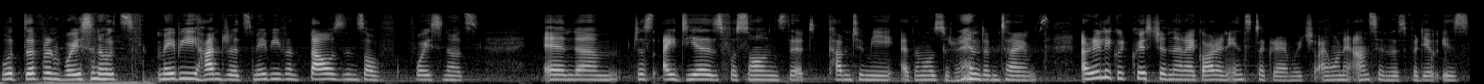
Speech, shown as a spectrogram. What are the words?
with different voice notes, maybe hundreds, maybe even thousands of voice notes and um, just ideas for songs that come to me at the most random times. A really good question that I got on Instagram, which I want to answer in this video, is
